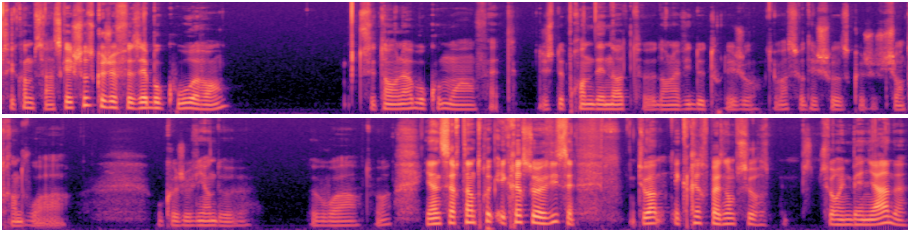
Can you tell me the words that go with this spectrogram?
C'est comme ça. C'est quelque chose que je faisais beaucoup avant. Ce temps-là, beaucoup moins, en fait. Juste de prendre des notes euh, dans la vie de tous les jours, tu vois, sur des choses que je suis en train de voir ou que je viens de, voir, tu vois. Il y a un certain truc, écrire sur le vif, c'est, tu vois, écrire par exemple sur, sur une baignade,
